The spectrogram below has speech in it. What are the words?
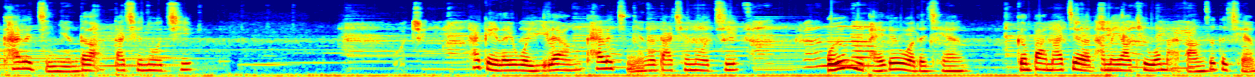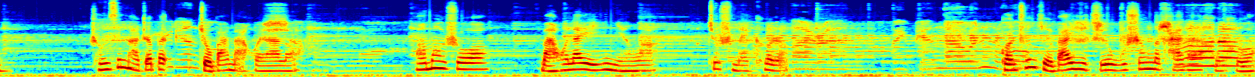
开了几年的大切诺基。他给了我一辆开了几年的大切诺基，我用你赔给我的钱，跟爸妈借了他们要替我买房子的钱，重新把这杯酒吧买回来了。毛毛说，买回来也一年了，就是没客人。管春嘴巴一直无声的开开合合。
